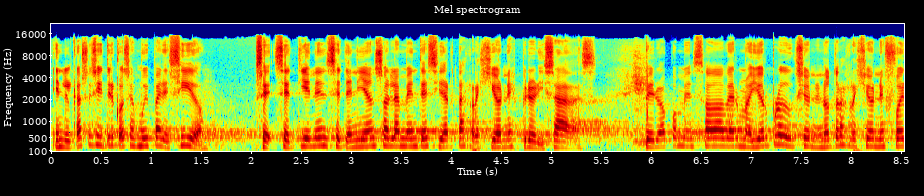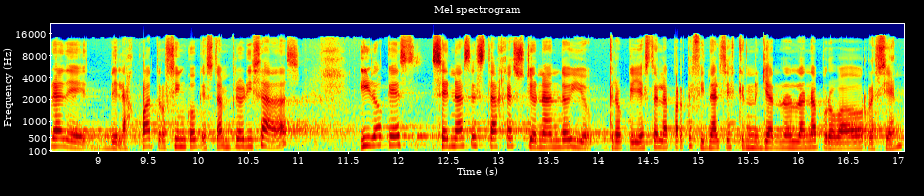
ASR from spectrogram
en el caso de cítricos es muy parecido. Se, tienen, se tenían solamente ciertas regiones priorizadas, pero ha comenzado a haber mayor producción en otras regiones fuera de, de las cuatro o cinco que están priorizadas, y lo que es SENAS está gestionando, y yo creo que ya está en la parte final, si es que ya no lo han aprobado recién,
